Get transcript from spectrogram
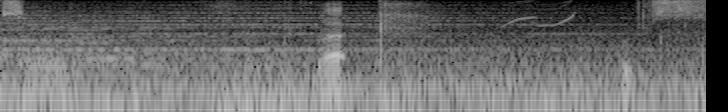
So, back. Oops.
